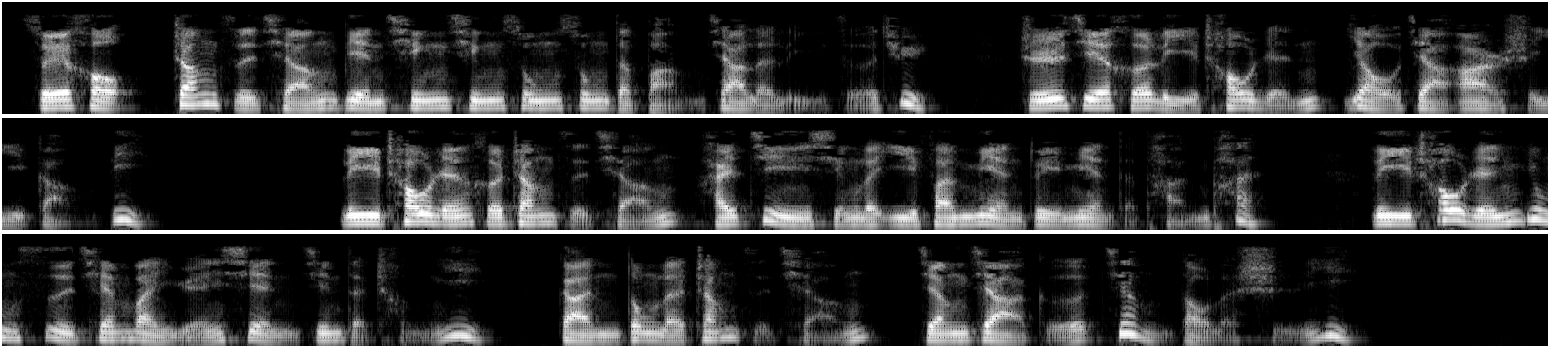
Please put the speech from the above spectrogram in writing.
随后，张子强便轻轻松松的绑架了李泽钜，直接和李超人要价二十亿港币。李超人和张子强还进行了一番面对面的谈判。李超人用四千万元现金的诚意感动了张子强，将价格降到了十亿。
